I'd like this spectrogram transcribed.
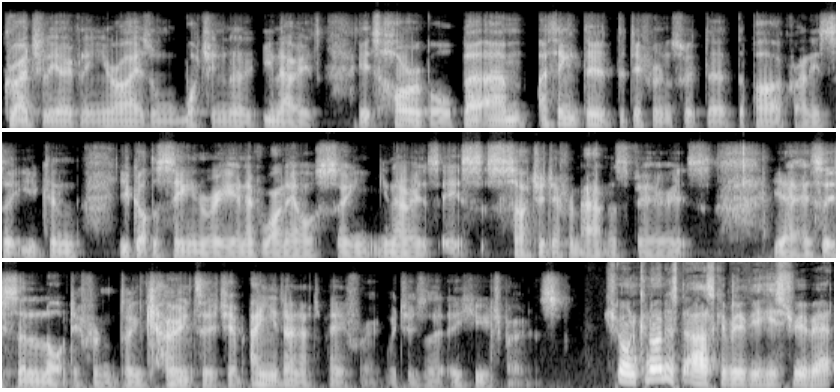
gradually opening your eyes and watching the. You know, it's it's horrible. But um, I think the the difference with the the park run is that you can you've got the scenery and everyone else, and you know, it's it's such a different atmosphere. It's yeah, it's it's a lot different than going to the gym, and you don't have to pay for it, which is a, a huge bonus. Sean, can I just ask a bit of your history about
